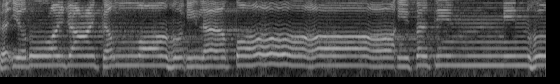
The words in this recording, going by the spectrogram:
فإن رجعك الله إلى طائفة منهم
